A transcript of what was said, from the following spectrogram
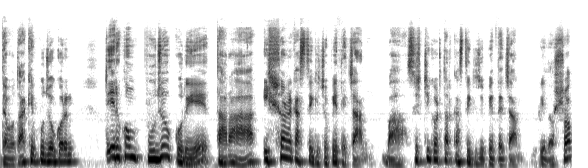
দেবতাকে পুজো করেন। তো এরকম পুজো করে তারা ঈশ্বরের কাছ থেকে কিছু পেতে চান বা সৃষ্টিকর্তার কাছ থেকে কিছু পেতে চান, প্রিয় দর্শক।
